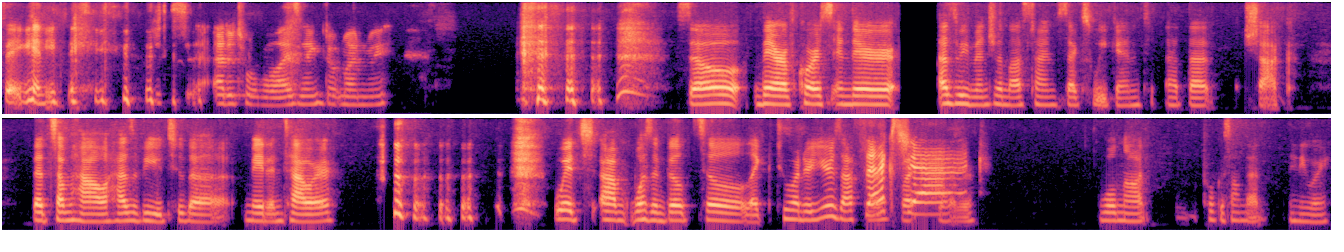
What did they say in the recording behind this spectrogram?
saying anything. just editorializing. Don't mind me. so they're of course in their as we mentioned last time sex weekend at that shack that somehow has a view to the maiden tower which um, wasn't built till like 200 years after Sex Shack. whatever. we'll not focus on that anyway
